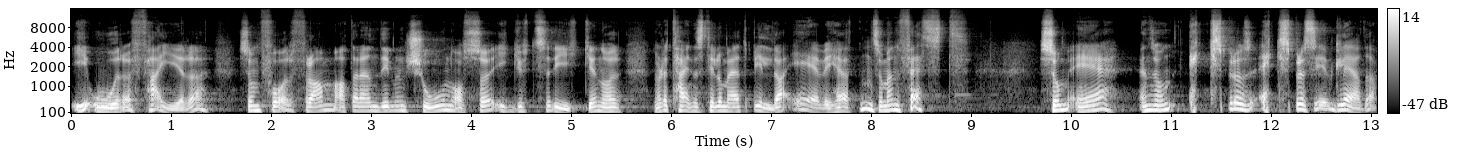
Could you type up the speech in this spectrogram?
i ordet 'feire' som får fram at det er en dimensjon også i Guds rike når, når det tegnes til og med et bilde av evigheten som en fest, som er en sånn ekspressiv glede.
